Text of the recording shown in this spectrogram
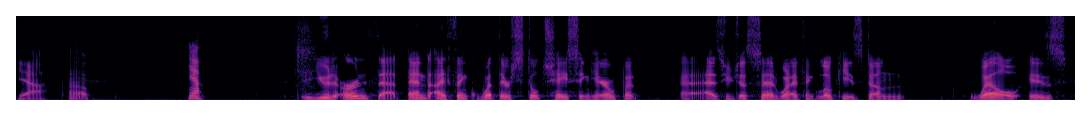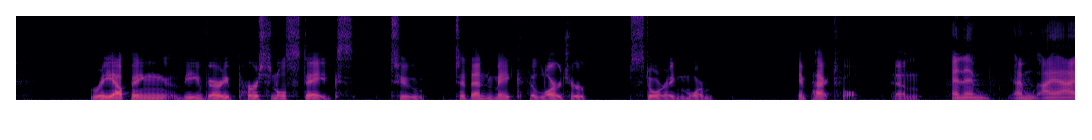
yeah Yeah. you'd earned that. And I think what they're still chasing here, but uh, as you just said, what I think Loki's done well is re-upping the very personal stakes to to then make the larger story more impactful. And and I'm I'm I, I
